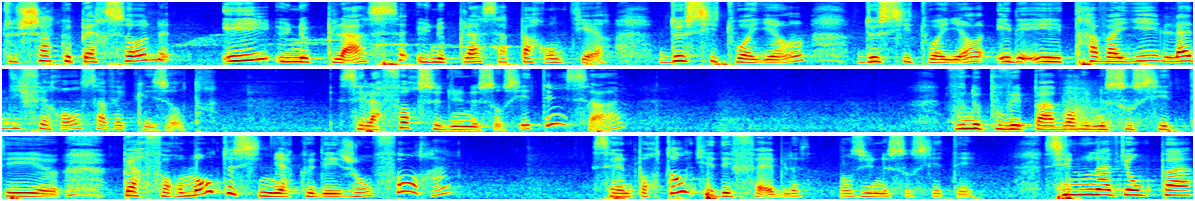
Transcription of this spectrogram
que chaque personne et une place, une place à part entière de citoyens, de citoyens et, travailler la différence avec les autres. C'est la force d'une société, ça. Hein. Vous ne pouvez pas avoir une société euh, performante s'il n'y a que des gens forts. Hein. C'est important qu'il y ait des faibles dans une société. Si nous n'avions pas,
